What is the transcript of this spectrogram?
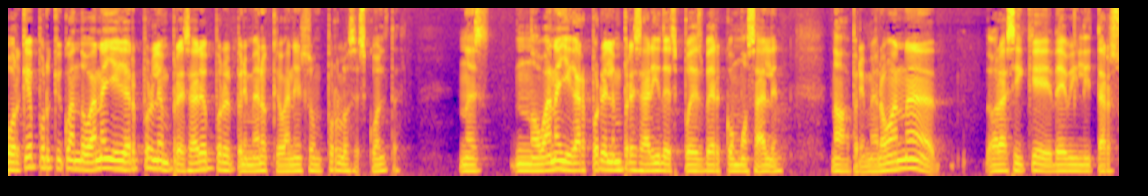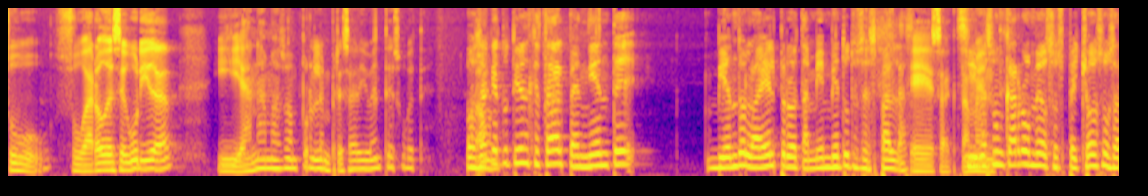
¿Por qué? Porque cuando van a llegar por el empresario, por el primero que van a ir son por los escoltas. No es, no van a llegar por el empresario y después ver cómo salen. No, primero van a, ahora sí que debilitar su, su aro de seguridad y ya nada más van por el empresario. Vente, súbete. O sea que tú tienes que estar al pendiente viéndolo a él, pero también viendo tus espaldas. Exactamente. Si ves un carro medio sospechoso, o sea,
